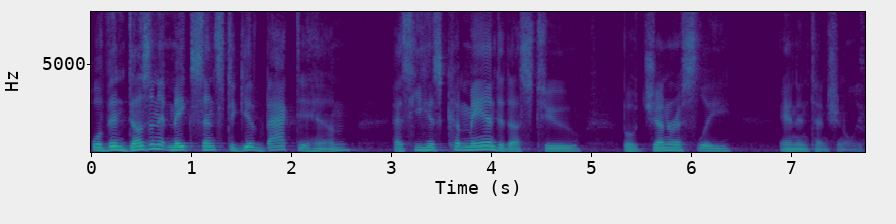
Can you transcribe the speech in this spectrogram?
well, then doesn't it make sense to give back to Him as He has commanded us to, both generously and intentionally?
